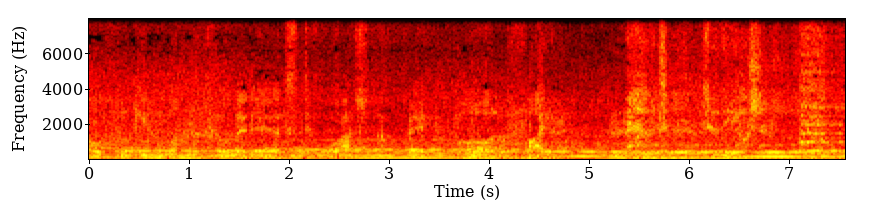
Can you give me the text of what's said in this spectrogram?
How fucking wonderful it is to watch a big ball of fire melt to the ocean.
